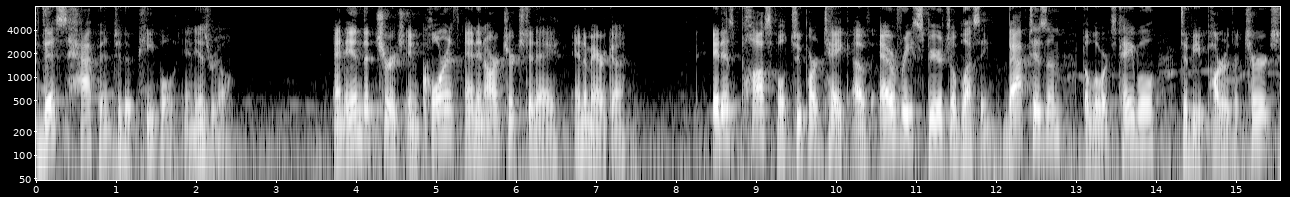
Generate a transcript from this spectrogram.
this happened to the people in Israel. And in the church in Corinth and in our church today in America, it is possible to partake of every spiritual blessing baptism, the Lord's table, to be part of the church,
